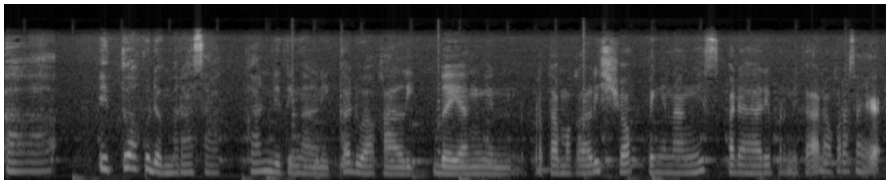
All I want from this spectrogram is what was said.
Uh, itu aku udah merasakan ditinggal nikah dua kali. Bayangin pertama kali shock pengen nangis pada hari pernikahan aku rasanya kayak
